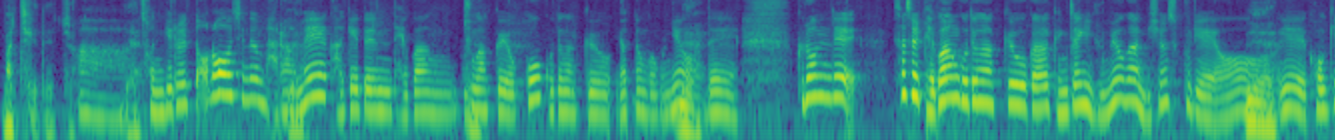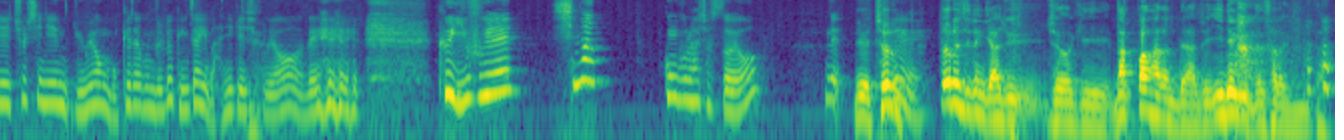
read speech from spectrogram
마치게 됐죠. 아, 네. 전기를 떨어지는 바람에 가게 된 대광 중학교였고 고등학교였던 거군요. 네. 네. 그런데 사실 대광 고등학교가 굉장히 유명한 미션 스쿨이에요. 예. 예, 거기 출신인 유명 목회자분들도 굉장히 많이 계시고요. 네. 그 이후에 신학 공부를 하셨어요. 근데 예, 저는 네. 떨어지는 게 아주 저기 낙방하는데 아주 이력이 있는 사람입니다.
